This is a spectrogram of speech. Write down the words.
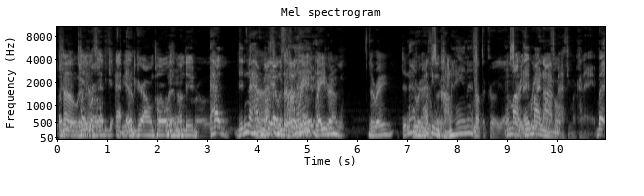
like Oh, played yeah. as Edgar, Yeah. Edgar Allan Poe. That one dude had didn't it have Uh, Matthew yeah, it was the- the- McConaughey? Ra- Raven? The Ray. Didn't it The have Raven, Matthew sorry. McConaughey in it? not the crow, yeah. it Sorry, might, the it might not have fault. Matthew McConaughey, but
